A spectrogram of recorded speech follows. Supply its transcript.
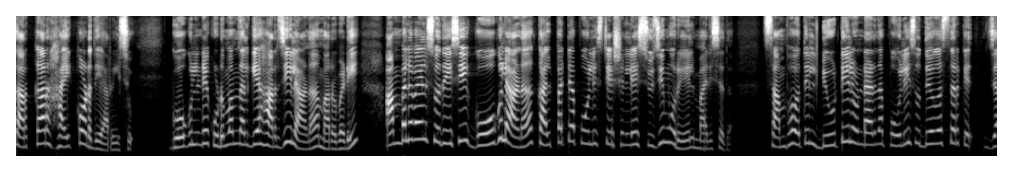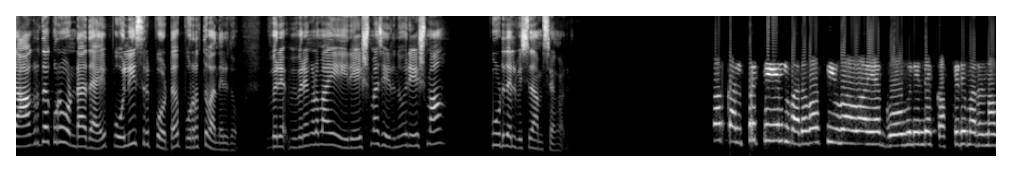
സർക്കാർ ഹൈക്കോടതിയെ അറിയിച്ചു. ഗോകുലിന്റെ കുടുംബം നൽകിയ ഹർജിയിലാണ് മറുപടി. അമ്പലവയൽ സ്വദേശി ഗോകുലാണ് കൽപ്പറ്റ പോലീസ് സ്റ്റേഷനിലെ ശുചിമുറിയിൽ മരിച്ചത്. സംഭവത്തിൽ ഡ്യൂട്ടിയിലുണ്ടായിരുന്ന പോലീസ് ഉദ്യോഗസ്ഥർക്ക് ജാഗ്രത കുറവുണ്ടായതായി പോലീസ് റിപ്പോർട്ട് പുറത്തു വന്നിരുന്നു. വിവര വിവരങ്ങളുമായി രേഷ്മ ചേരുന്നു. രേഷ്മ കൂടുതൽ വിശദാംശങ്ങൾ. കൽപ്പറ്റയിൽ വനവാസി യുവാവായ ഗോകുലിന്റെ കസ്റ്റഡി മരണം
